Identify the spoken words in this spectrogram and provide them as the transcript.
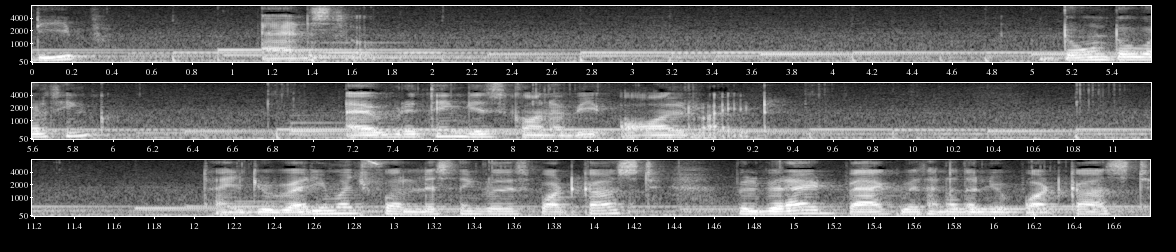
deep and slow. Don't overthink. Everything is gonna be alright. Thank you very much for listening to this podcast. We'll be right back with another new podcast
